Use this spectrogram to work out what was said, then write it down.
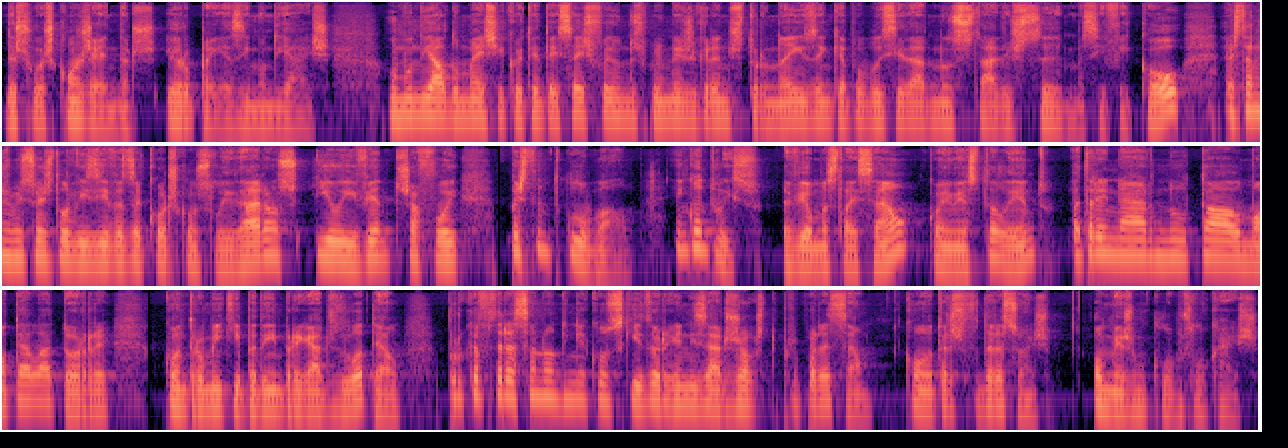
das suas congêneres europeias e mundiais. O Mundial do México 86 foi um dos primeiros grandes torneios em que a publicidade nos estádios se massificou, as transmissões televisivas a cores consolidaram-se e o evento já foi bastante global. Enquanto isso, havia uma seleção, com imenso talento, a treinar no tal Motel à Torre contra uma equipa de empregados do hotel, porque a federação não tinha conseguido organizar jogos de preparação com outras federações ou mesmo clubes locais.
